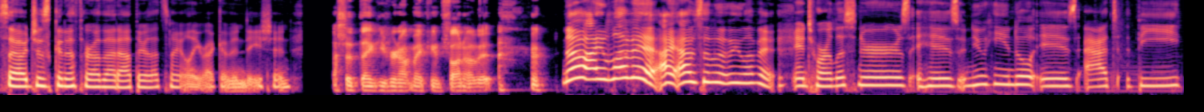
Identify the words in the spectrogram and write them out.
So just to throw that out there. That's my only recommendation. I said thank you for not making fun of it. no, I love it. I absolutely love it. And to our listeners, his new handle is at the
